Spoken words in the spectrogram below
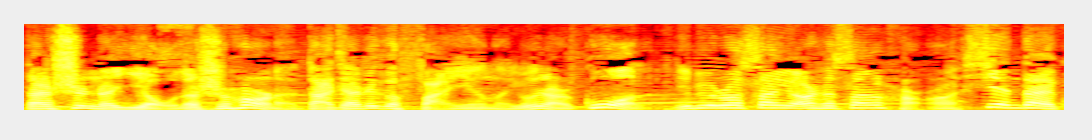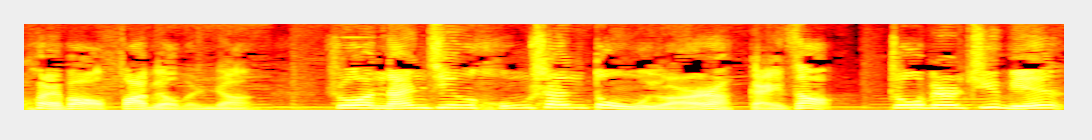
但是呢，有的时候呢，大家这个反应呢有点过了。你比如说三月二十三号啊，《现代快报》发表文章说，南京红山动物园啊改造。周边居民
